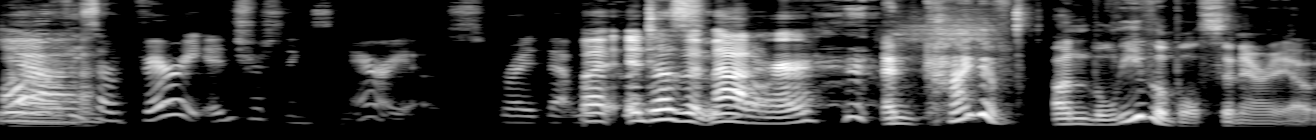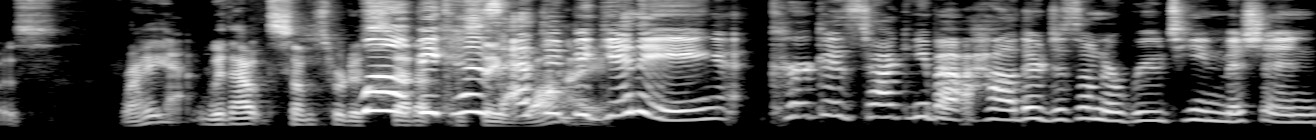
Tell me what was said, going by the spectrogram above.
All of Yeah. these are very interesting scenarios, right? That we But it doesn't matter. and kind of unbelievable scenarios, right? Yeah. Without some sort of Well, setup to because say at why. the beginning, Kirk is talking about how they're just on a routine mission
